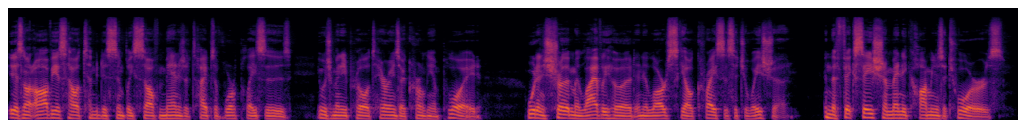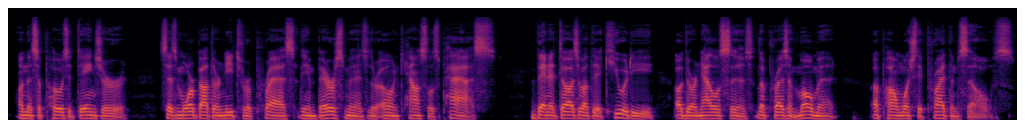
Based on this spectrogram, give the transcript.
it is not obvious how attempting to simply self manage the types of workplaces in which many proletarians are currently employed would ensure them a livelihood in a large scale crisis situation. And the fixation of many communisateurs on this supposed danger says more about their need to repress the embarrassments of their own council's past than it does about the acuity of their analysis of the present moment upon which they pride themselves.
